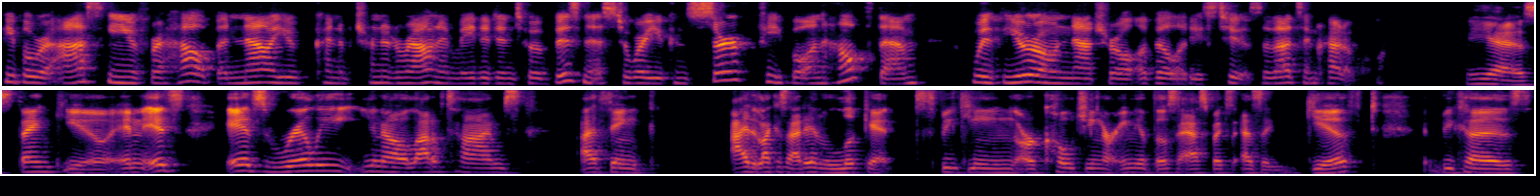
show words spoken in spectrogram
People were asking you for help and now you've kind of turned it around and made it into a business to where you can serve people and help them with your own natural abilities too. So that's incredible yes thank you and it's it's really, you know, a lot of times I think I like I said, I didn't look at speaking or coaching or any of those aspects as a gift because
